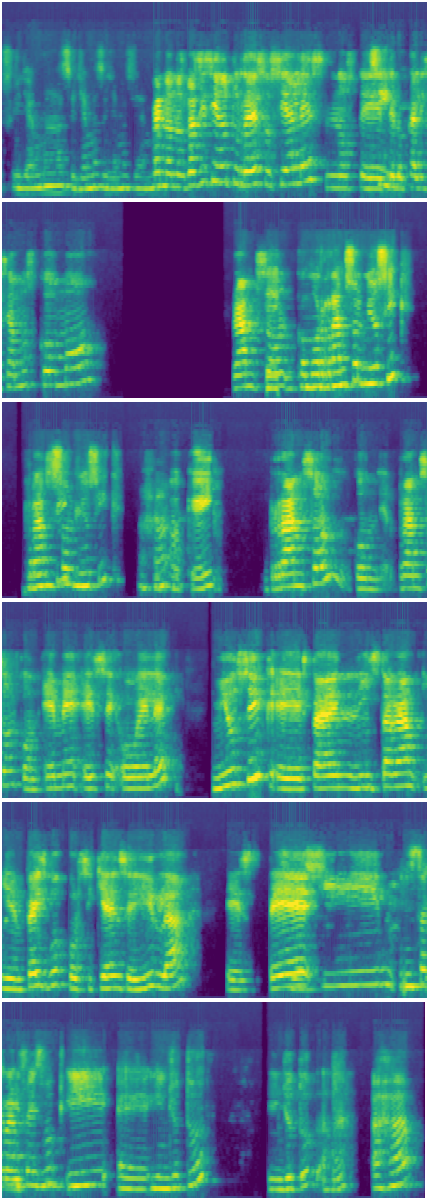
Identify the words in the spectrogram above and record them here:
se llama, se llama, se llama, se llama. Bueno, nos vas diciendo tus redes sociales, nos te, localizamos como Ramsol. como Ramsol Music. Ramsol Music. Ajá. Ok. Ramsol con Ramsol con M S O L Music eh, está en Instagram y en Facebook por si quieren seguirla. Este y Instagram, Facebook y, eh, y, en YouTube. En YouTube, ajá. Ajá.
